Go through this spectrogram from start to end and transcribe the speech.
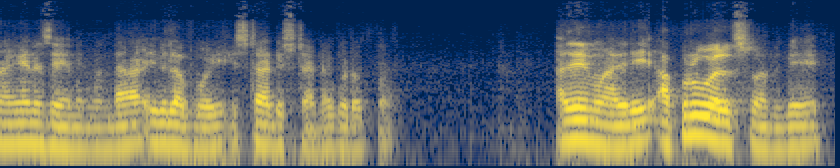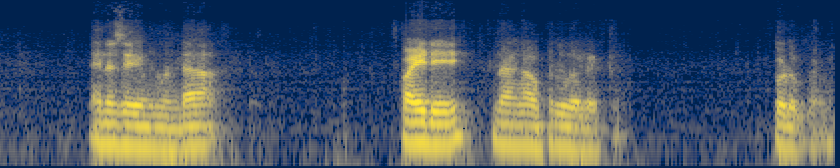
நாங்கள் என்ன செய்யணும்னா இதில் போய் ஸ்டார்ட் டு ஸ்டார்ட்டை கொடுப்போம். அதே மாதிரி அப்ரூவல்ஸ் வந்து என்ன செய்யணும்னா ஃபைவ் டே நாங்கள் அப்ரூவலுக்கு கொடுப்போம்.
